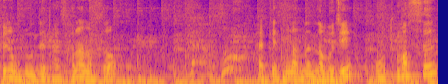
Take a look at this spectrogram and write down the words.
표정 좋은데 다시 살아났어. 할 게 생각났나 보지? 오, 토마스?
